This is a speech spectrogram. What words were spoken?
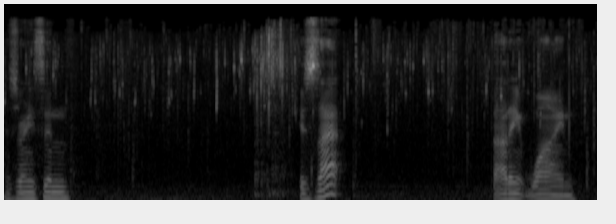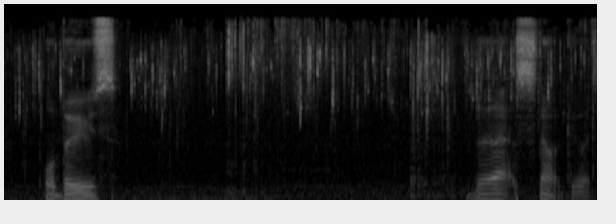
Is there anything... Is that... That ain't wine. Or booze. That's not good.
